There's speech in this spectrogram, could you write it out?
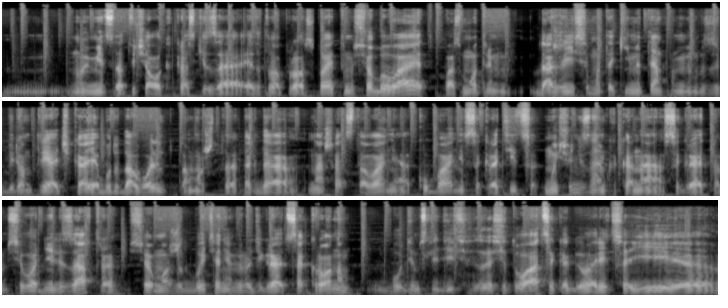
ну, имеется в виду, отвечал как раз за этот вопрос. Поэтому все бывает, посмотрим. Даже если мы такими темпами заберем 3 очка, я буду доволен, потому что тогда наше отставание от Кубани сократится. Мы еще не знаем, как она сыграет там сегодня или завтра все может быть. Они вроде играют с Акроном. Будем следить за ситуацией, как говорится. И э,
